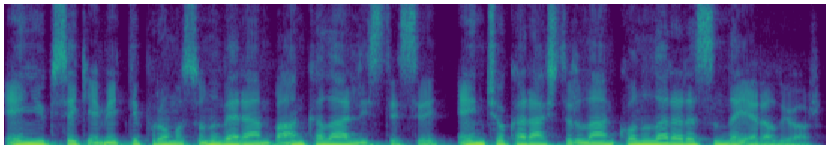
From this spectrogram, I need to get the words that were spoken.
En yüksek emekli promosyonu veren bankalar listesi en çok araştırılan konular arasında yer alıyor.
